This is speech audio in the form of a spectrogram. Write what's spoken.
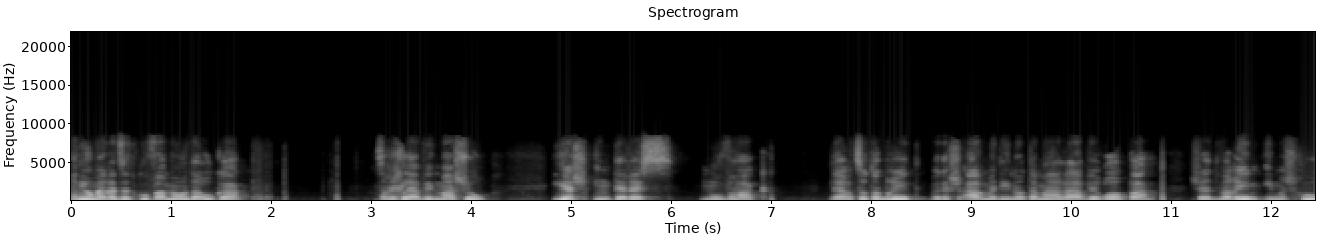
אני אומר את זה תקופה מאוד ארוכה. צריך להבין משהו. יש אינטרס מובהק לארצות הברית ולשאר מדינות המערב, אירופה, שהדברים יימשכו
